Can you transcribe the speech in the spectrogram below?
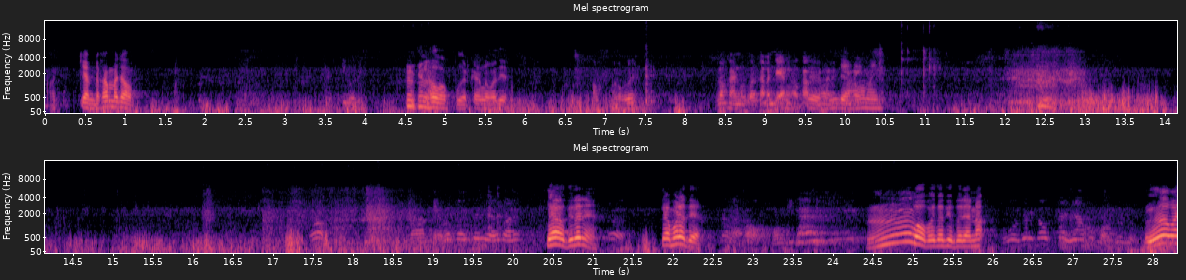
เอาแก้มตะคำมาเจ้ากิโลเราก็เปิดกันแล้ววะเดี๋ยวเอาเอาเลยลองหันมันก่อนกับมันแดงเอาครับเออมันแดงเอาไหมแล้วติแล้วเนี่ยแล้วหมดแล้วติอืมบ่ไปตัวติดตัวแดนเนาะเออไว้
